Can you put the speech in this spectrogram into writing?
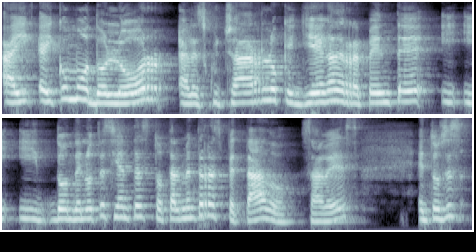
Hay, como dolor al escuchar lo que llega de repente y donde no te sientes totalmente respetado, ¿sabes? Entonces,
